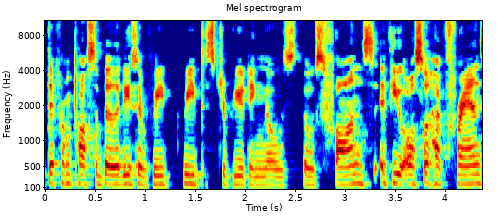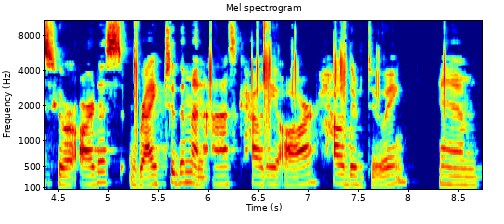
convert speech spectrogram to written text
different possibilities of re- redistributing those those funds. If you also have friends who are artists, write to them and ask how they are, how they're doing um,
